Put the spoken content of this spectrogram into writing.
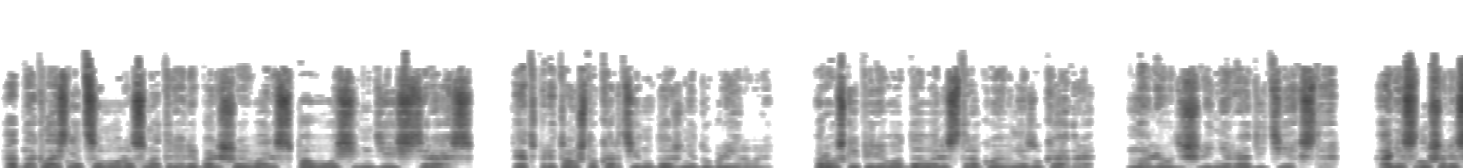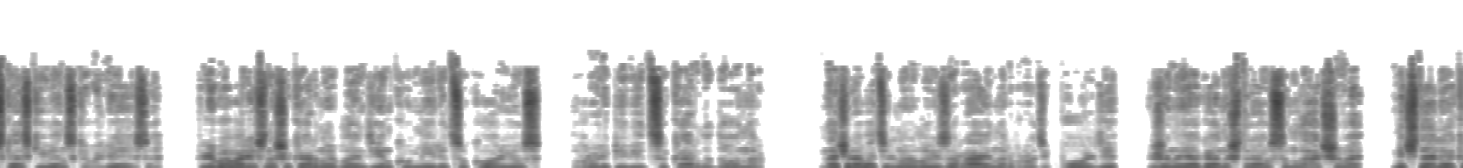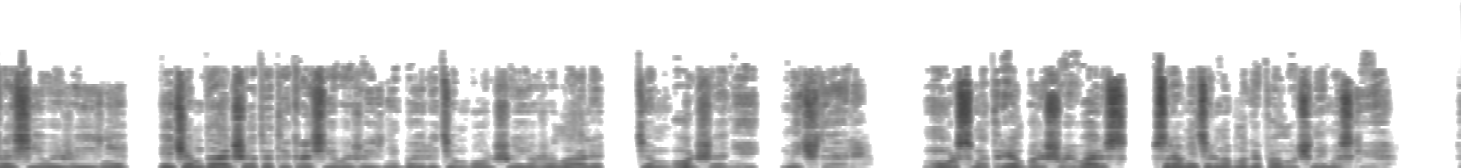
Одноклассницы Мура смотрели «Большой вальс» по 8-10 раз. Это при том, что картину даже не дублировали. Русский перевод давали строкой внизу кадра, но люди шли не ради текста. Они слушали сказки Венского леса, любовались на шикарную блондинку Милицу Кориус в роли певицы Карлы Доннер, на очаровательную Луизу Райнер вроде Польди, жены Агана Штрауса-младшего, мечтали о красивой жизни, и чем дальше от этой красивой жизни были, тем больше ее желали, тем больше о ней мечтали. Мур смотрел «Большой вальс» в сравнительно благополучной Москве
